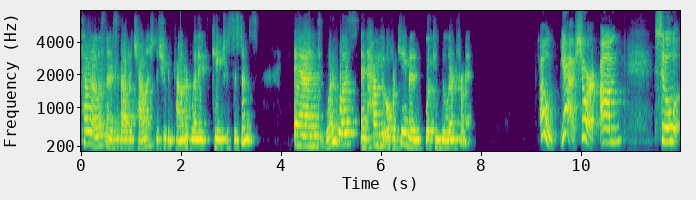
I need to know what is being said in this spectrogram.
tell our listeners about a challenge that you've encountered when it came to systems and what it was and how you overcame it and what can we learn from it. Oh, yeah, sure. Um, so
